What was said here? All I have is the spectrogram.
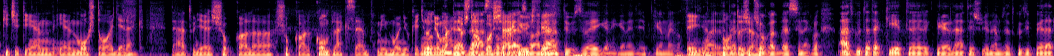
kicsit ilyen, ilyen mostoha gyerek. Tehát ugye sokkal, sokkal komplexebb, mint mondjuk egy Ott hagyományos lakossági ügyfél. Van rátűzve, igen, igen, egyébként meg a fog, igen, pontosan. sokat beszélnek róla. Átküldtetek két példát is, ugye nemzetközi példát.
